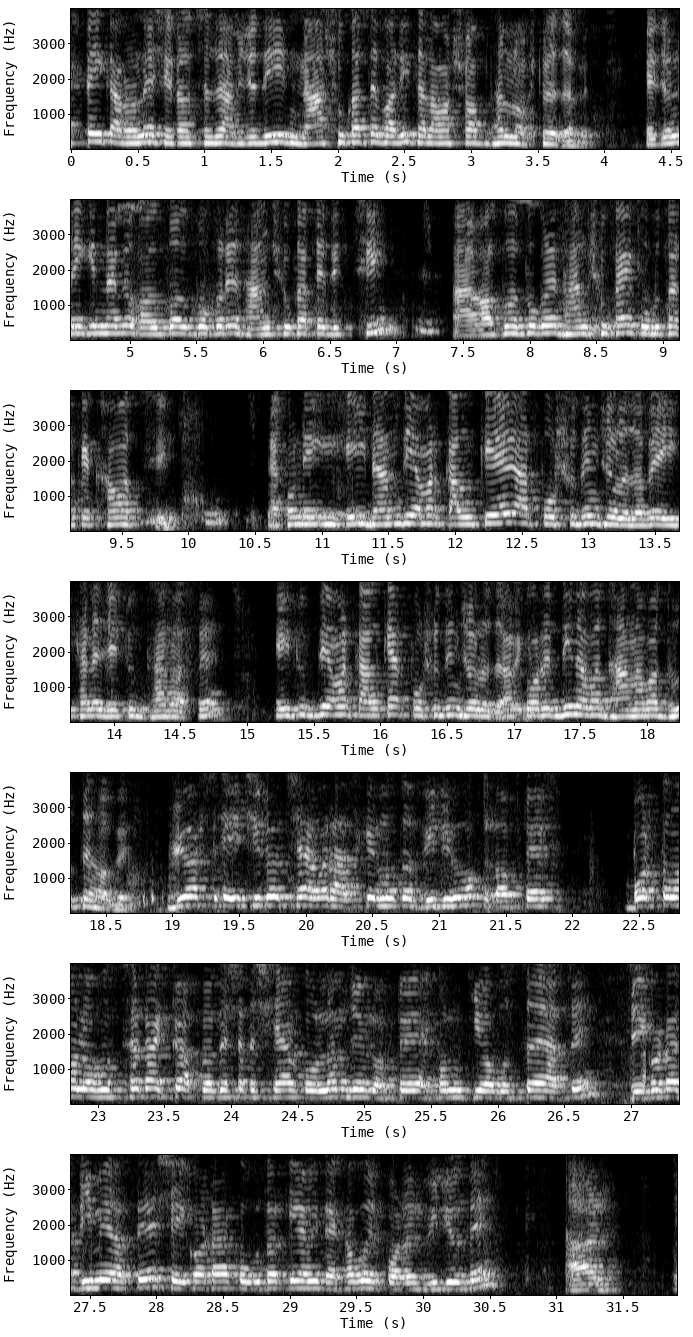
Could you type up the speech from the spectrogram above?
একটাই কারণে সেটা হচ্ছে যে আমি যদি না শুকাতে পারি তাহলে আমার সব ধান নষ্ট হয়ে যাবে। এজন্যই কিন্তু আমি অল্প অল্প করে ধান শুকাতে দিচ্ছি আর অল্প অল্প করে ধান শুকায় কবুতরকে খাওয়াচ্ছি। এখন এই এই ধান দিয়ে আমার কালকে আর পরশু দিন চলে যাবে এইখানে যেটুক ধান আছে এইটুক দিয়ে আমার কালকে আর পরশু দিন চলে যাবে। পরের দিন আবার ধান আবার ধুতে হবে। ভিউয়ার্স এই ছিল হচ্ছে আমার আজকের মতো ভিডিও লফটের বর্তমান অবস্থাটা একটু আপনাদের সাথে শেয়ার করলাম যে লফটে এখন কি অবস্থায় আছে, যে কটা ডিমে আছে, সেই কটা কবুতরকে আমি দেখাবো এর পরের ভিডিওতে। আর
